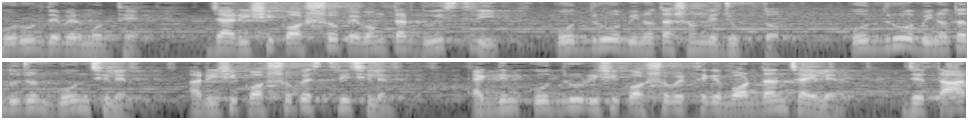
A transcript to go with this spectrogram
গরুর দেবের মধ্যে, যা ঋষি কশ্যপ এবং তার দুই স্ত্রী কদ্রু ও বিনতার সঙ্গে যুক্ত। কদ্রু ও বিনতা দুজন বোন ছিলেন আর ঋষি কশ্যপের স্ত্রী ছিলেন। একদিন কদ্রু ঋষি কশ্যপের থেকে বরদান চাইলেন যে তার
